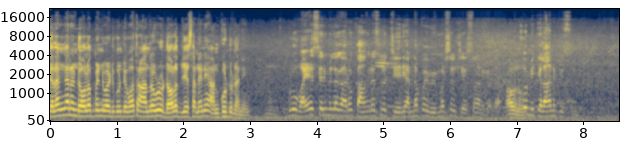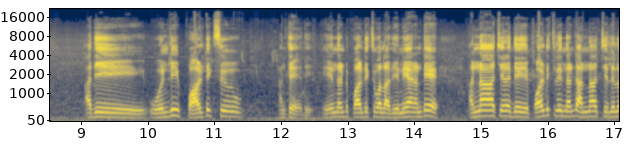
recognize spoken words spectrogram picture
తెలంగాణ డెవలప్మెంట్ పట్టుకుంటే మాత్రం ఆంధ్ర కూడా డెవలప్ చేస్తానని అనుకుంటున్నాను నేను. ఇప్పుడు వైఎస్ షర్మిల గారు కాంగ్రెస్లో చేరి అన్నపై విమర్శలు చేస్తున్నారు కదా. అవును. సో మీకు ఎలా అనిపిస్తుంది? అది ఓన్లీ పాలిటిక్స్ అంతే అది. ఏంటంటే పాలిటిక్స్ వల్ల అది అంటే అన్న చెల్లె పాలిటిక్స్లో ఏంటంటే అన్న చెల్లెల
